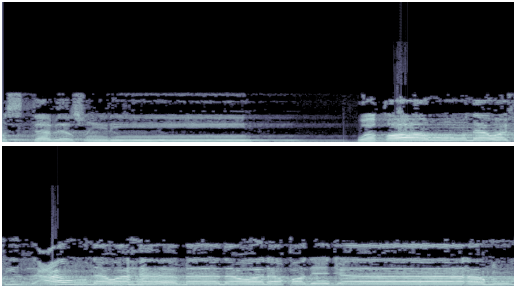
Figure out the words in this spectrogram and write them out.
مستبصرين وقارون وفرعون وهامان ولقد جاءهم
